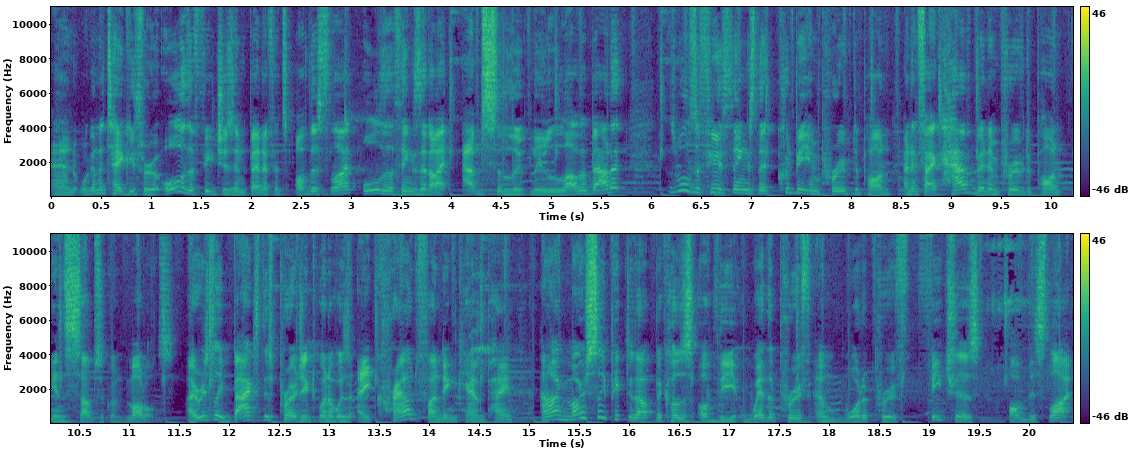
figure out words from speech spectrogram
and we're gonna take you through all of the features and benefits of this light, all of the things that I absolutely love about it, as well as a few things that could be improved upon and in fact have been improved upon in subsequent models. I originally backed this project when it was a crowdfunding campaign and I mostly picked it up because of the weatherproof and waterproof features of this light.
